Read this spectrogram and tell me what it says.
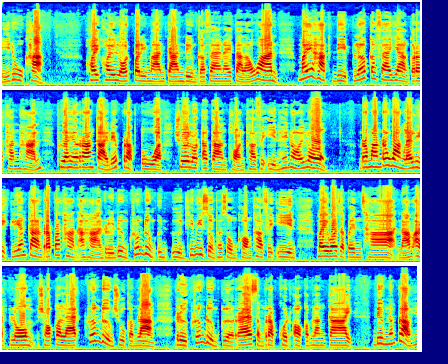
นี้ดูค่ะค่อยๆ ลดปริมาณการดื่มกาแฟในแต่ละวัน ไม่หักดิบเลิกกาแฟอย่างกระทันหัน เพื่อให้ร่างกายได้ปรับตัว ช่วยลดอาการถอนคาเฟอีนให้น้อยลง ระมัดระวังและหลีกเลี่ยงการรับประทานอาหาร หรือดื่มเครื่องดื่มอื่น ๆ ที่มีส่วนผสมของคาเฟอีน ไม่ว่าจะเป็นชา น้ำอัดลม ช็อกโกแลต เครื่องดื่มชูกำลัง หรือเครื่องดื่มเกลือแร่สำหรับคนออกกำลังกาย ดื่มน้ำเปล่าให้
